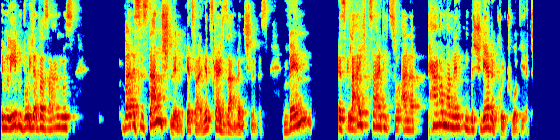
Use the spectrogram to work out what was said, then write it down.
im Leben, wo ich einfach sagen muss, weil es ist dann schlimm, jetzt, jetzt kann ich sagen, wenn es schlimm ist, wenn es gleichzeitig zu einer permanenten Beschwerdekultur wird.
